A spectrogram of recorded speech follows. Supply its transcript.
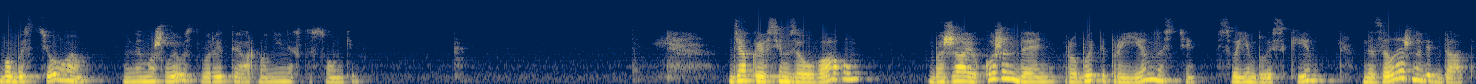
Бо без цього неможливо створити гармонійних стосунків. Дякую всім за увагу. Бажаю кожен день робити приємності своїм близьким, незалежно від дат.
